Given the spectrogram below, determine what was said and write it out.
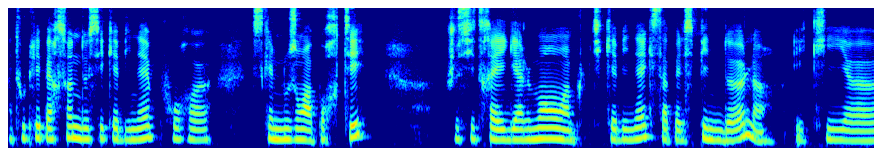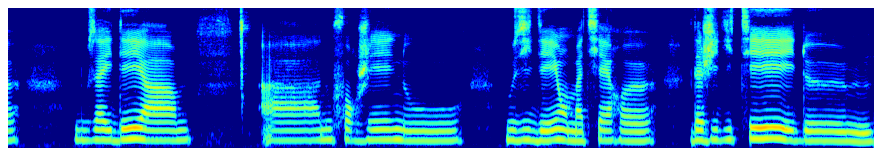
à toutes les personnes de ces cabinets pour ce qu'elles nous ont apporté. Je citerai également un plus petit cabinet qui s'appelle Spindle et qui nous a aidés à, à nous forger nos, nos idées en matière euh, d'agilité et de,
